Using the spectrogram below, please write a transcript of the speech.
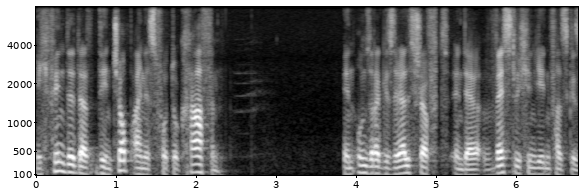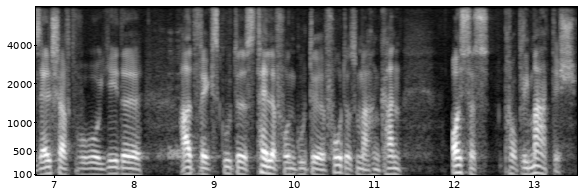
Ich finde den Job eines Fotografen in unserer Gesellschaft, in der westlichen jedenfalls Gesellschaft, wo jede halbwegs gutes Telefon gute Fotos machen kann, äußerst problematisch.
